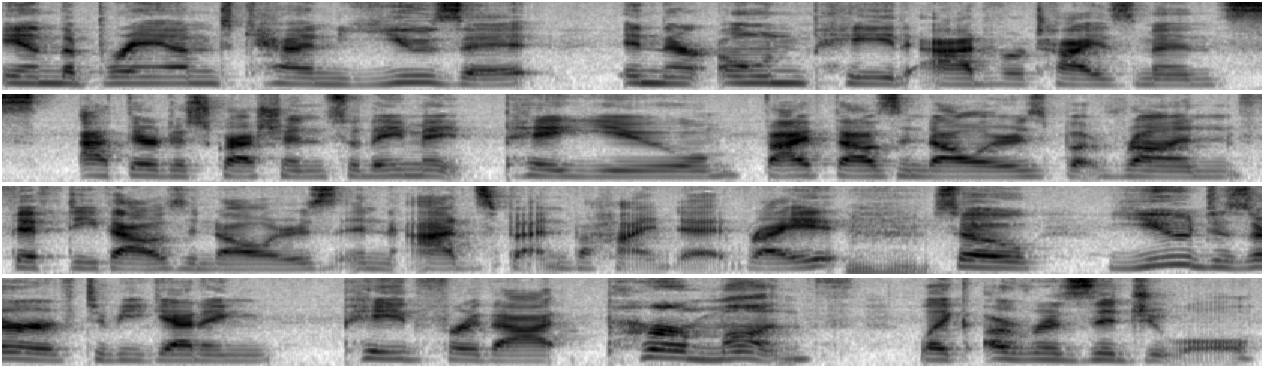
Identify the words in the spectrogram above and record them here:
and the brand can use it in their own paid advertisements at their discretion. So they might pay you $5,000 but run $50,000 in ad spend behind it, right? Mm-hmm. So you deserve to be getting paid for that per month, like a residual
